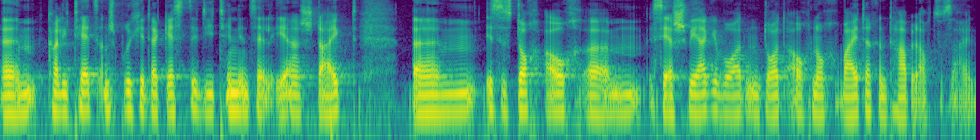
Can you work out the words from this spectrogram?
ähm, Qualitätsansprüche der Gäste, die tendenziell eher steigt, ähm, ist es doch auch ähm, sehr schwer geworden, dort auch noch weiter rentabel auch zu sein.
